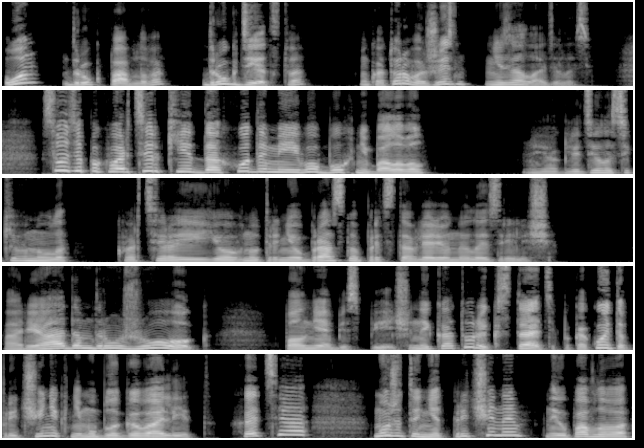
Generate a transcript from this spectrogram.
Он друг Павлова, друг детства, у которого жизнь не заладилась. Судя по квартирке, доходами его бог не баловал. Я огляделась и кивнула. Квартира и ее внутреннее убранство представляли унылое зрелище. А рядом дружок, вполне обеспеченный, который, кстати, по какой-то причине к нему благоволит. Хотя, может, и нет причины, и у Павлова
